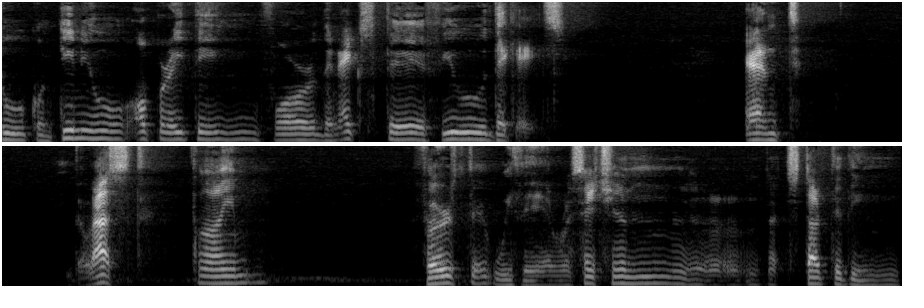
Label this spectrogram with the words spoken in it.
to continue operating for the next uh, few decades. And the last time, first with the recession uh, that started in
